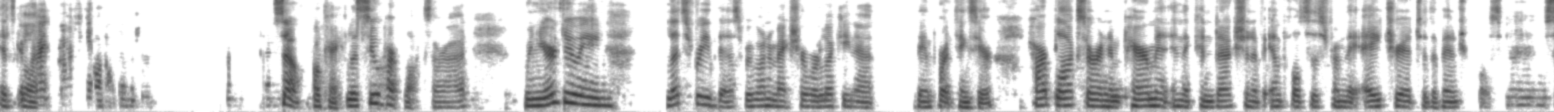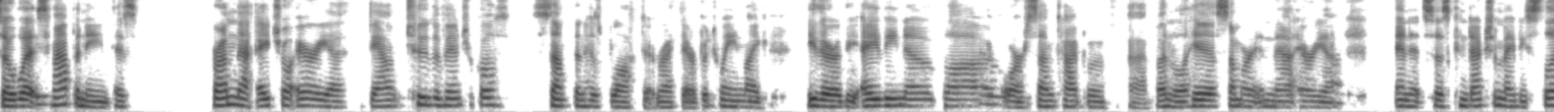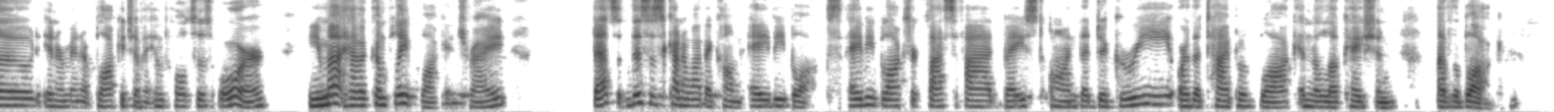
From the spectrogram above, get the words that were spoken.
it's gonna like so okay, let's do heart blocks. All right. When you're doing, let's read this. We want to make sure we're looking at the important things here. Heart blocks are an impairment in the conduction of impulses from the atria to the ventricles. So what's happening is from that atrial area down to the ventricles, something has blocked it right there between like either the AV node block or some type of uh, bundle of His somewhere in that area. And it says conduction may be slowed, intermittent blockage of impulses, or you might have a complete blockage, right? That's this is kind of why they call them AV blocks. AV blocks are classified based on the degree or the type of block and the location of the block.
